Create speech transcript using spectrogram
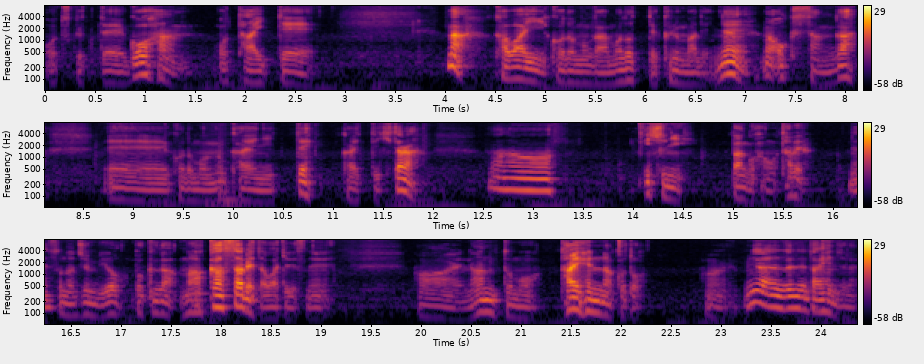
を作ってご飯を炊いてまあ可愛い子供が戻ってくるまでにね、まあ、奥さんが、えー、子供を迎えに行って帰ってきたらあのー、一緒に晩ご飯を食べる。ね、その準備を僕が任されたわけですね。はい、なんとも大変なこと。はい、いや、全然大変じゃない。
